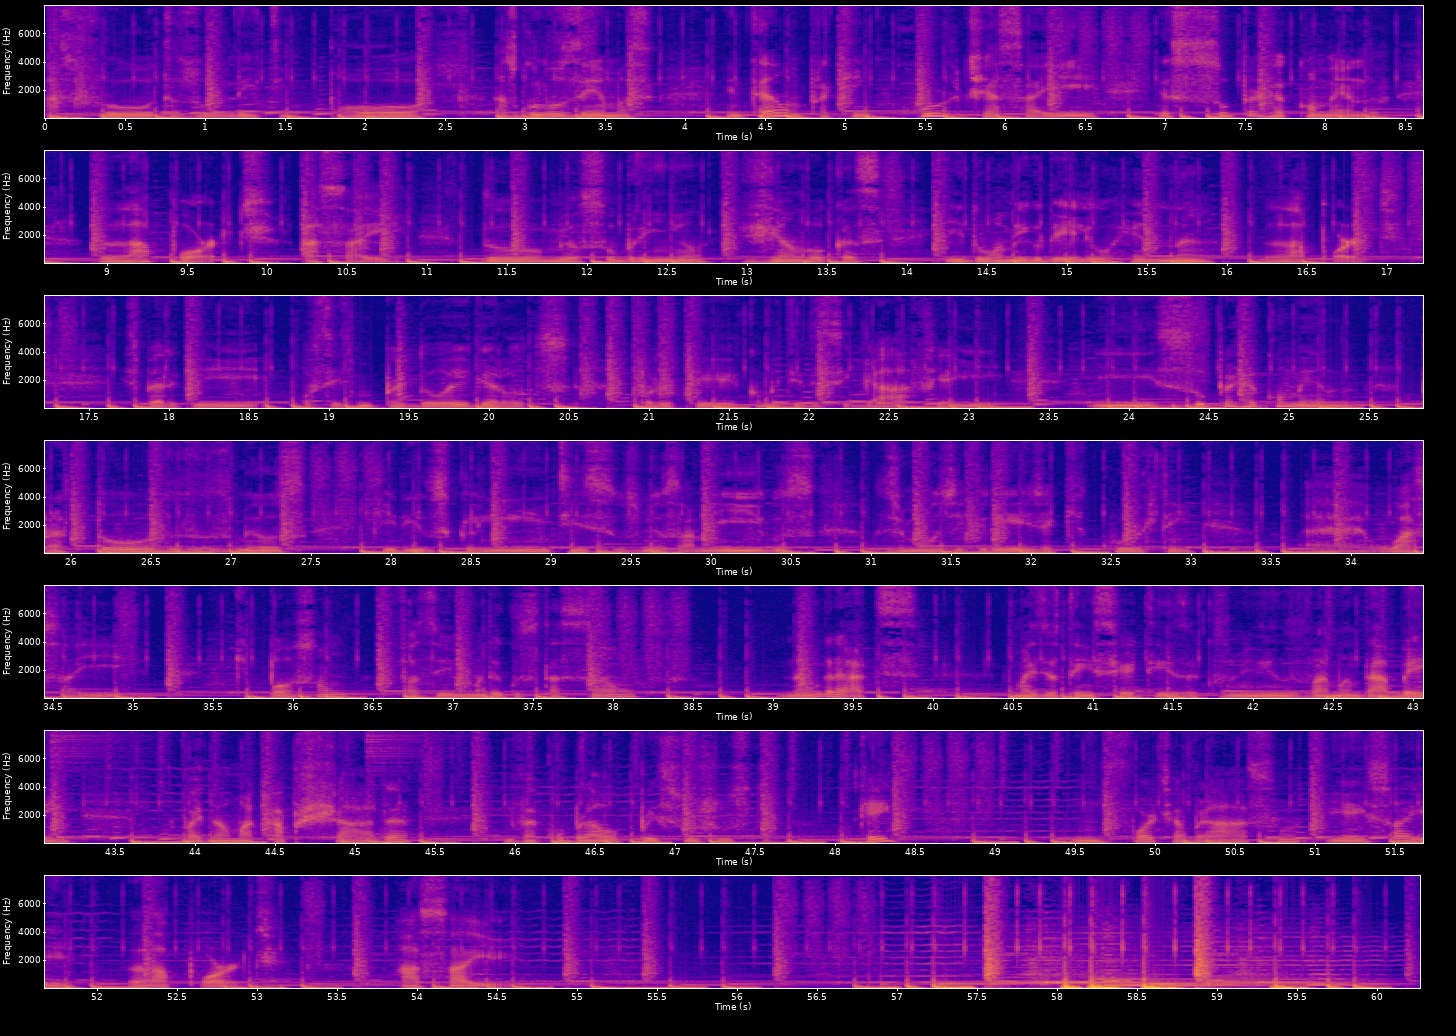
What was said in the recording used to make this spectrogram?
As frutas, o leite em pó, as guloseimas. Então, para quem curte açaí, eu super recomendo Laporte Açaí do meu sobrinho Jean Lucas e do amigo dele, o Renan Laporte. Espero que vocês me perdoem, garotos, por eu ter cometido esse gafe aí e super recomendo para todos os meus queridos clientes, os meus amigos, os irmãos de igreja que curtem é, o açaí, que possam fazer uma degustação não grátis, mas eu tenho certeza que os meninos vão mandar bem, vai dar uma caprichada e vai cobrar o preço justo, ok? Um forte abraço e é isso aí, Laporte Açaí.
